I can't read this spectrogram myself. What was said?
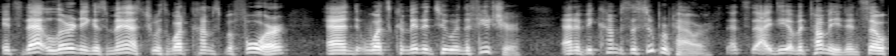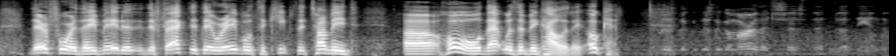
It's that learning is matched with what comes before and what's committed to in the future and it becomes the superpower. That's the idea of a tamid. And so, therefore, they made a, the fact that they were able to keep the tamid uh, whole, that was a big holiday. Okay. There's the, there's the Gemara that says that at the end of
